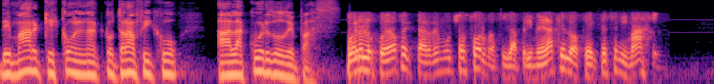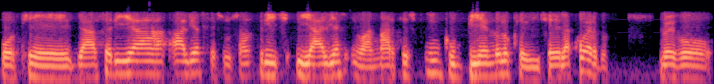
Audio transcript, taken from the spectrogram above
de Márquez con el narcotráfico al acuerdo de paz? Bueno, lo puede afectar de muchas formas y la primera que lo afecta es en imagen, porque ya sería alias Jesús Santrich y alias Iván Márquez incumpliendo lo que dice el acuerdo. Luego,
